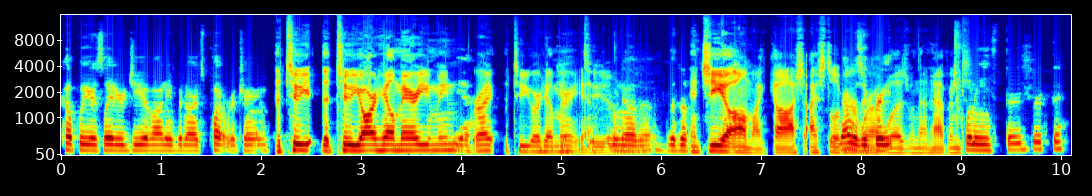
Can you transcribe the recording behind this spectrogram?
a couple years later, Giovani Bernard's punt return. The two the two yard Hail Mary, you mean, yeah. right? The two yard Hail Mary, yeah. You know, the, the, and Gio, oh my gosh, I still remember where I was when that happened. 23rd birthday.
